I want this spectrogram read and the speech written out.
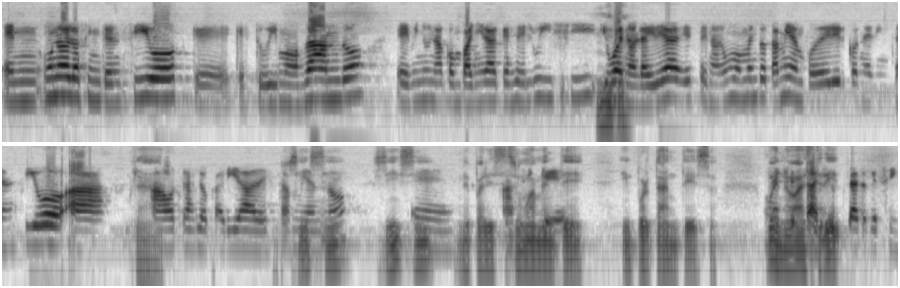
en uno de los intensivos que, estuvimos dando, eh, vino una compañera que es de Luigi, y bueno, la idea es en algún momento también poder ir con el intensivo a, otras localidades también, ¿no? Sí, sí, eh, me parece sumamente importante eso. Bueno, Astrid. Claro que sí.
